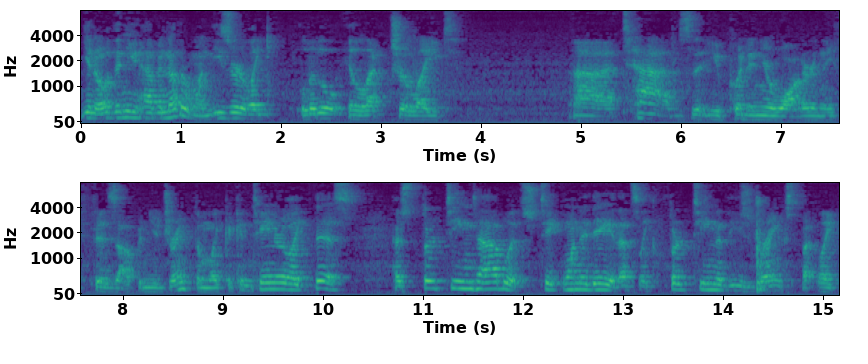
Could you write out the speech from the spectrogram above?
you know, then you have another one. These are like little electrolyte uh, tabs that you put in your water and they fizz up and you drink them. Like a container like this has 13 tablets. Take one a day. That's like 13 of these drinks, but like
